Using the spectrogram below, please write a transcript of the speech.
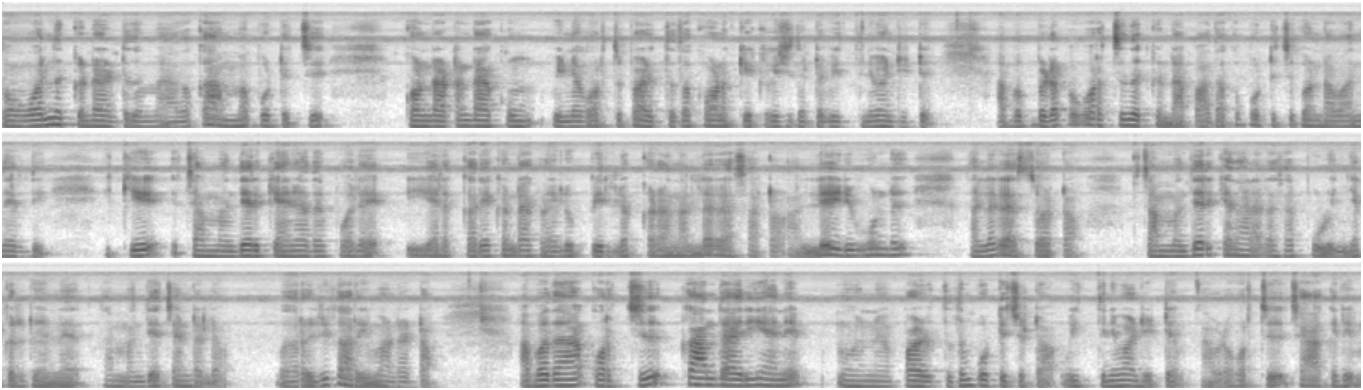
തോരൻ നിൽക്കേണ്ടതായിട്ട് അതൊക്കെ അമ്മ പൊട്ടിച്ച് കൊണ്ടാട്ടം ഉണ്ടാക്കും. പിന്നെ കുറച്ച് പഴുത്തതൊക്കെ ഉണക്കിയൊക്കെ വെച്ചിട്ട് വിത്തിന് വേണ്ടിയിട്ട്. അപ്പോൾ ഇവിടെ ഇപ്പോൾ കുറച്ച് നിൽക്കുന്നുണ്ട്. അപ്പോൾ അതൊക്കെ പൊട്ടിച്ച് കൊണ്ടുപോകാൻ കരുതി. എനിക്ക് ചമ്മന്തി അരയ്ക്കാനും അതേപോലെ ഈ ഇലക്കറിയൊക്കെ ഉണ്ടാക്കണതിൽ ഉപ്പേരിലൊക്കെ ഇടാൻ നല്ല രസം കേട്ടോ നല്ല എരിവുണ്ട്. നല്ല രസം കേട്ടോ ചമ്മന്തി അരയ്ക്കാൻ നല്ല രസം. പുളിഞ്ഞൊക്കെ ഇട്ടിട്ട് തന്നെ ചമ്മന്തി വെച്ചിട്ടുണ്ടല്ലോ വേറൊരു കറിയും വേണ്ട കേട്ടോ അപ്പോൾ അതാ കുറച്ച് കാന്താരി ഞാൻ പിന്നെ പഴുത്തതും പൊട്ടിച്ചിട്ടോ. വിത്തിന് വേണ്ടിയിട്ട്. അവിടെ കുറച്ച് ചാക്കലും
